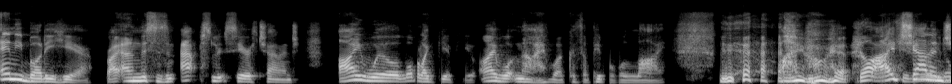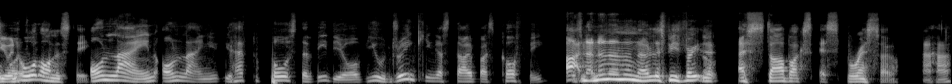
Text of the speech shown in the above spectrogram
anybody here, right? And this is an absolute serious challenge. I will, what will I give you? I will, no, I won't because the people will lie. I will. No, I challenge you, know you in all honesty. Online, online, you, you have to post a video of you drinking a Starbucks coffee. Ah, no, no, no, no, no. Let's be very, no. a Starbucks espresso. Uh huh.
